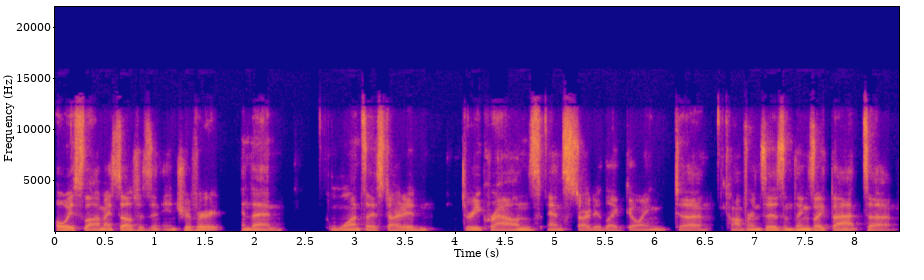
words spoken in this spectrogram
always saw myself as an introvert and then once I started Three Crowns and started like going to conferences and things like that to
